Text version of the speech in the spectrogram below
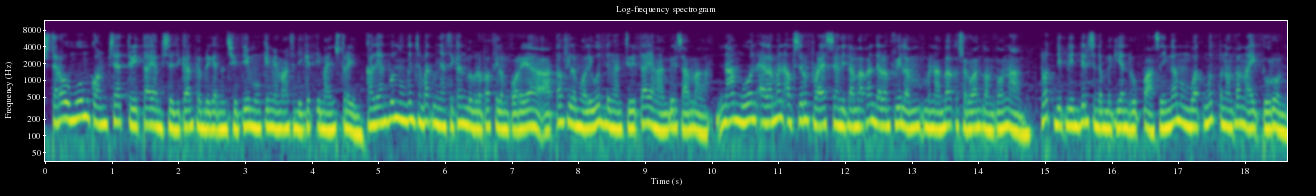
Secara umum, konsep cerita yang disajikan Fabricated City mungkin memang sedikit mainstream. Kalian pun mungkin sempat menyaksikan beberapa film Korea atau film Hollywood dengan cerita yang hampir sama. Namun, elemen of surprise yang ditambahkan dalam film menambah keseruan tontonan. Plot dipelintir sedemikian rupa sehingga membuat mood penonton naik turun.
